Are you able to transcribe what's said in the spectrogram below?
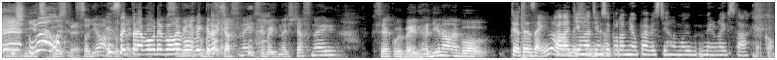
nevíš nic, well, prostě. co dělám. Jestli jako, pravou nebo levou vykroč. šťastný, chci být nešťastný, chci jakoby být hrdina, nebo... Ty, to je zajímavé. Ale tímhle tím si podle mě úplně vystihl můj minulý vztah, jako.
